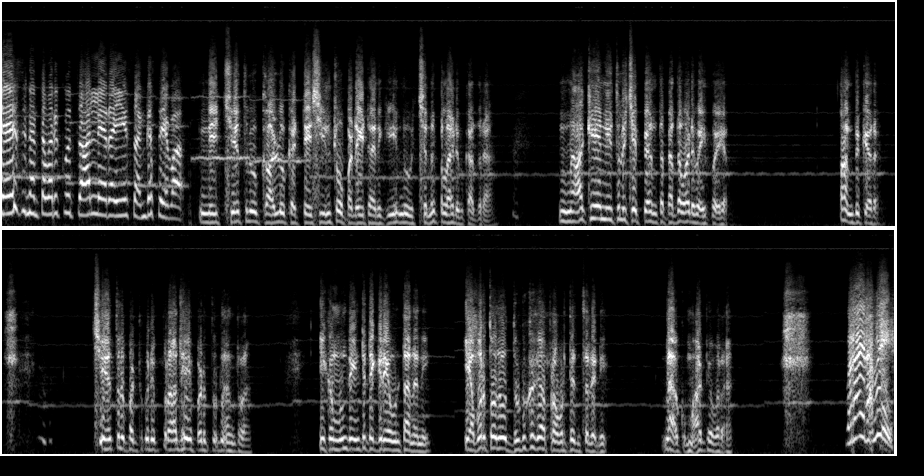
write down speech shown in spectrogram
చేసినంత వరకు చాలేరా ఈ సంఘ సేవ నీ చేతులు కాళ్ళు కట్టేసి ఇంట్లో పడేయటానికి నువ్వు చిన్నపిల్లాడివి కదరా. నాకే నీతులు చెప్పేంత పెద్దవాడి అయిపోయా అందుకేరా చేతులు పట్టుకుని ప్రాధేయపడుతున్నాను రా. ఇక ముందు ఇంటి దగ్గరే ఉంటానని ఎవరితోనూ దుడుకుగా ప్రవర్తించనని నాకు మాట ఇవ్వరా. రవి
